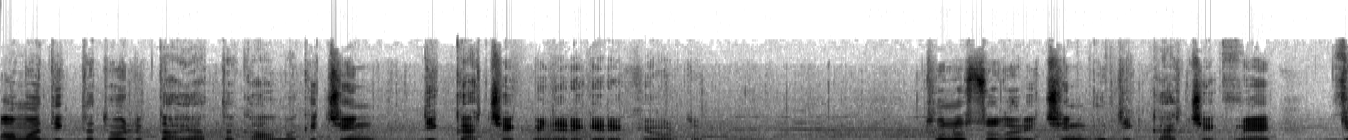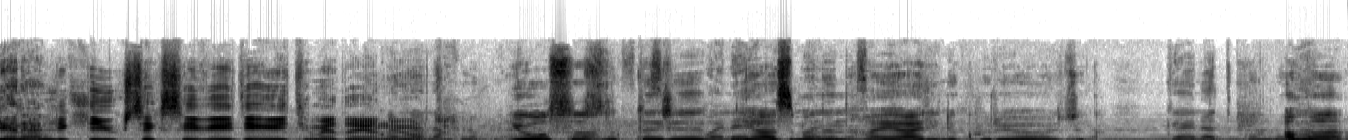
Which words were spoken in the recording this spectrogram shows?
Ama diktatörlükte hayatta kalmak için dikkat çekmeleri gerekiyordu. Tunuslular için bu dikkat çekme genellikle yüksek seviyede eğitime dayanıyordu. Yolsuzlukları yazmanın hayalini kuruyorduk. Ama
